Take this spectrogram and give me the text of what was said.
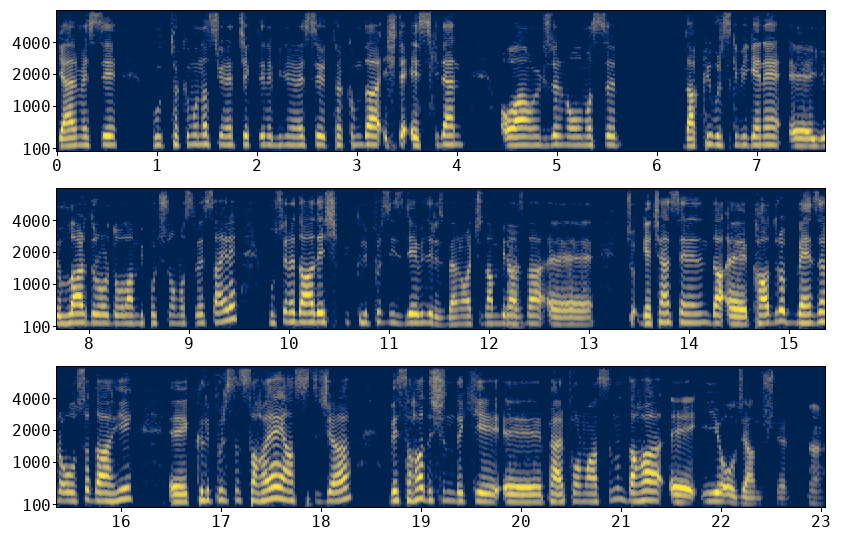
gelmesi, bu takımı nasıl yöneteceklerini bilmemesi, takımda işte eskiden olan oyuncuların olması Doug Rivers gibi gene e, yıllardır orada olan bir koçun olması vesaire bu sene daha değişik bir Clippers izleyebiliriz. Ben o açıdan biraz Evet. daha e, çok, geçen senenin da, e, kadro benzer olsa dahi e, Clippers'ın sahaya yansıtacağı ve saha dışındaki e, performansının daha e, iyi olacağını düşünüyorum. Evet.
